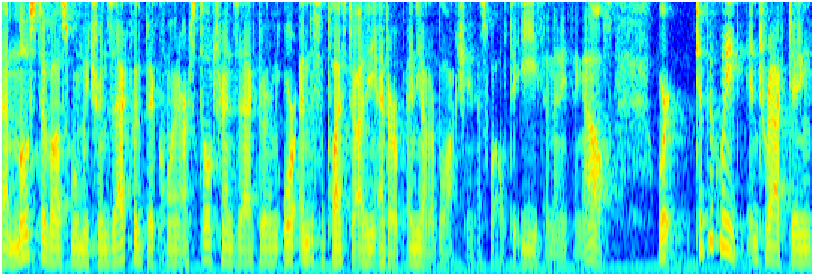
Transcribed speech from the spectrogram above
that most of us, when we transact with Bitcoin, are still transacting, or and this applies to any other any other blockchain as well, to ETH and anything else. We're typically interacting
